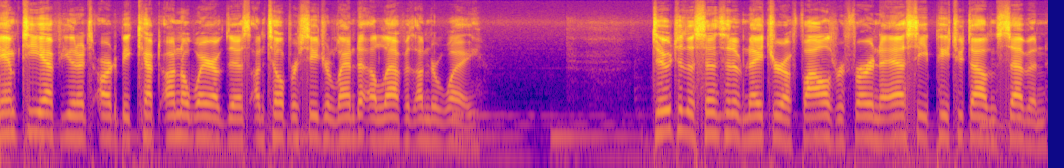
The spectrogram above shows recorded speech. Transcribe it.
MTF units are to be kept unaware of this until Procedure Lambda-Aleph is underway. Due to the sensitive nature of files referring to SCP-2007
